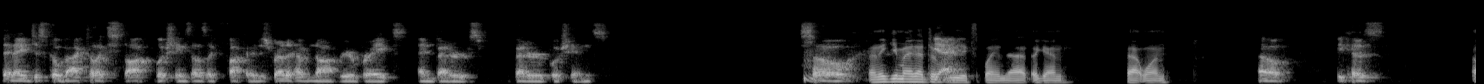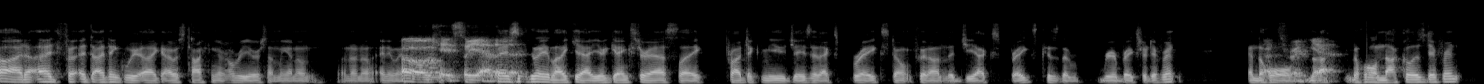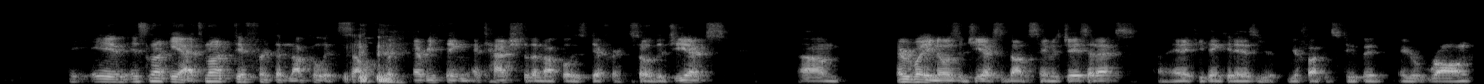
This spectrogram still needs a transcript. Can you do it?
then I just go back to like stock bushings. I was like, fuck, I'd just rather have not rear brakes and better better bushings. So I think you might have to Yeah. re-explain that again. That one. oh, because Oh, I, I, I think we like I was talking over you or something. I don't I don't know. Anyway, oh okay, so yeah, the, basically like yeah, your gangster ass like Project Mu JZX brakes don't fit on the GX brakes because the rear brakes are different, and the whole right, yeah. the whole knuckle is different. it, it's not yeah, it's not different the knuckle itself, but everything attached to the knuckle is different. So the GX, um, everybody knows the GX is not the same as JZX, uh, and if you think it is, you're you're fucking stupid or you're wrong.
